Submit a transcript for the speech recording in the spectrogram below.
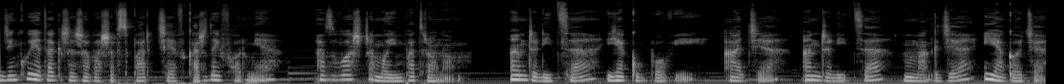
Dziękuję także za Wasze wsparcie w każdej formie, a zwłaszcza moim patronom Angelice, Jakubowi, Adzie, Angelice, Magdzie i Jagodzie.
